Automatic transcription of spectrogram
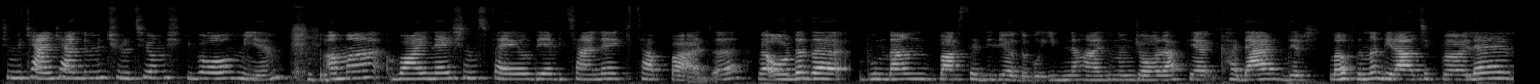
Şimdi kendi kendimi çürütüyormuş gibi olmayayım. Ama Why Nations Fail diye bir tane kitap vardı. Ve orada da bundan bahsediliyordu. Bu İbn Haldun'un coğrafya kaderdir lafını birazcık böyle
